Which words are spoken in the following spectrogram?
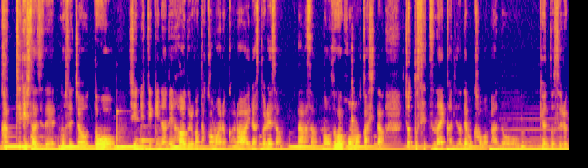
かっちりした字で載せちゃうと心理的なねハードルが高まるからイラストレーターさんのすごいほんわかしたちょっと切ない感じのでもかわあのキュンとする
